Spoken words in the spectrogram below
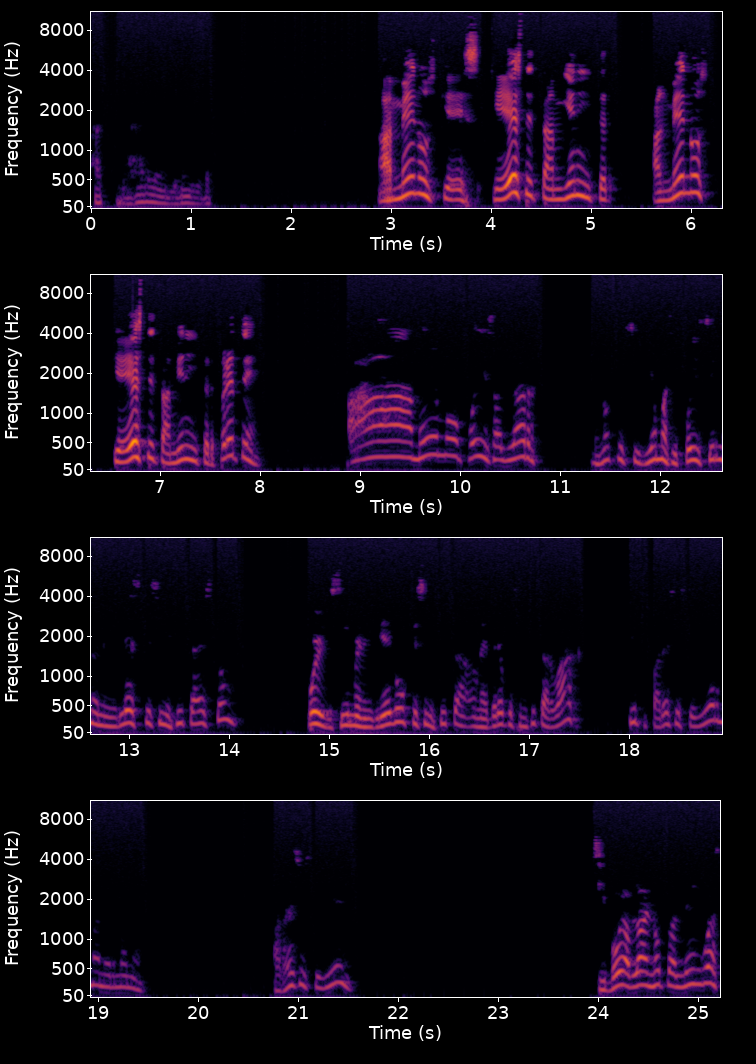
a que habla en a menos que, que este también al menos que este también interprete. Ah, Memo, puedes hablar en otros idiomas y puedes decirme en inglés qué significa esto. Puedes decirme en griego qué significa, en hebreo qué significa Rabaj. Sí, pues para eso estudié, hermano, hermano. Para eso estudié. Si voy a hablar en otras lenguas,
